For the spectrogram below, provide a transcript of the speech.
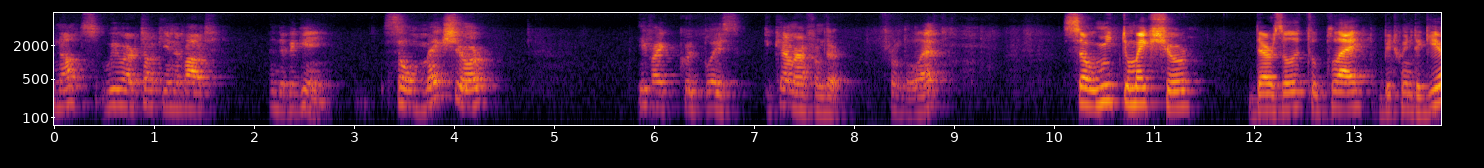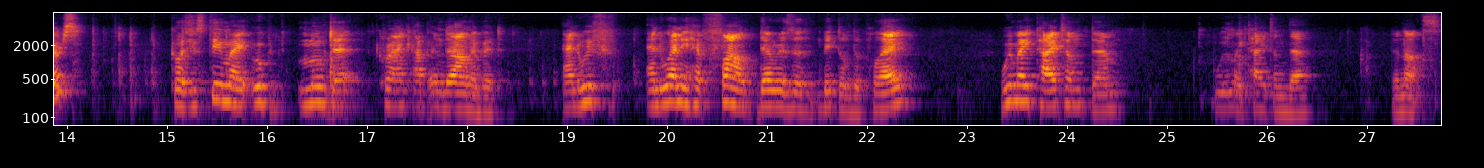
knots we were talking about in the beginning. So make sure, if I could place the camera from the from the left, so we need to make sure there's a little play between the gears, because you still may move the crank up and down a bit, and with and when you have found there is a bit of the play, we may tighten them. We may tighten the the nuts.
